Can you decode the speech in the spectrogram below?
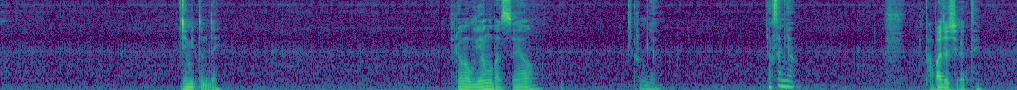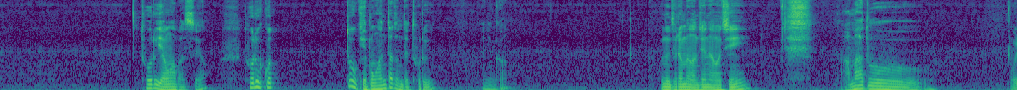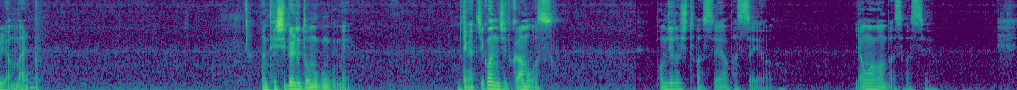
재밌던데. 드라마 우영우 봤어요? 그럼요. 역삼역. 밥 아저씨 같아. 토르 영화 봤어요? 토르 곧또 개봉한다던데 토르 아닌가? 오늘 드라마 언제 나오지? 아마도 올 연말? 난 데시벨도 너무 궁금해. 내가 찍었는지도 까먹었어. 범죄도시2 봤어요? 봤어요. 영화관 봤어, 봤어요.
